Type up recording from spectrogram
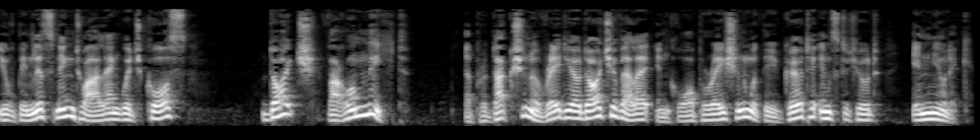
You've been listening to our language course Deutsch, warum nicht? A production of Radio Deutsche Welle in cooperation with the Goethe Institute in Munich.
